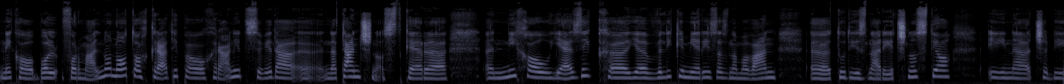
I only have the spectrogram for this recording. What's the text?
neko bolj formalno noto, hkrati pa ohraniti seveda uh, natančnost, ker uh, njihov jezik uh, je v veliki meri zaznamovan uh, tudi z narečnostjo in uh, če bi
